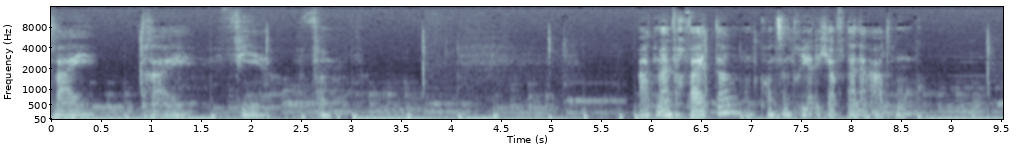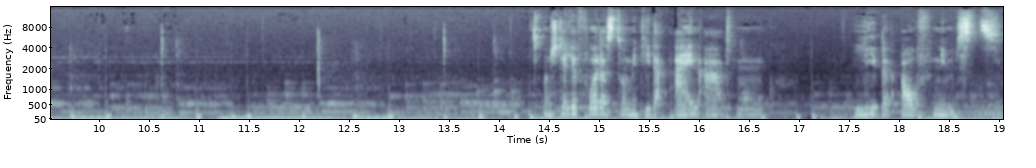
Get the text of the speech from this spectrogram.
2, 3, 4, 5. Atme einfach weiter und konzentriere dich auf deine Atmung. Und stelle vor, dass du mit jeder Einatmung Liebe aufnimmst.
